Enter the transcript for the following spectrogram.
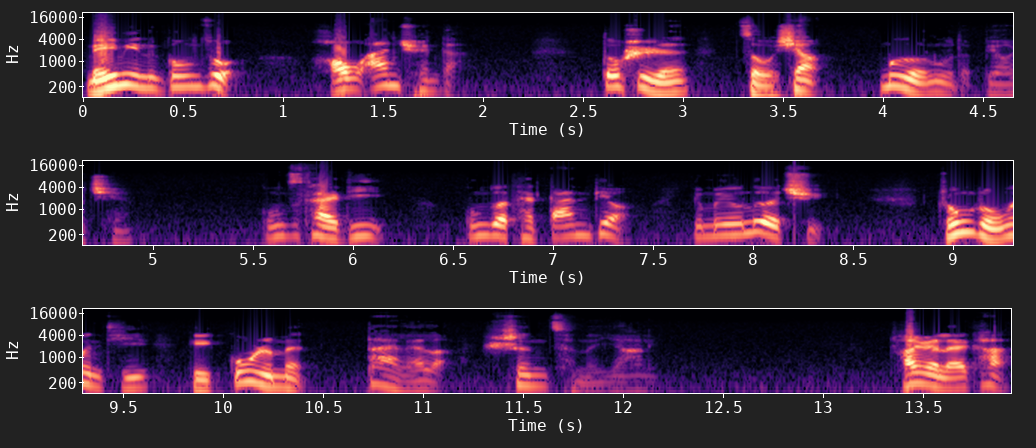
没命的工作，毫无安全感，都是人走向末路的标签。工资太低，工作太单调，又没有乐趣，种种问题给工人们带来了深层的压力。长远来看，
